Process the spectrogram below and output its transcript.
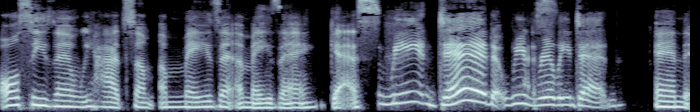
all season we had some amazing, amazing guests. We did. We yes. really did. And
